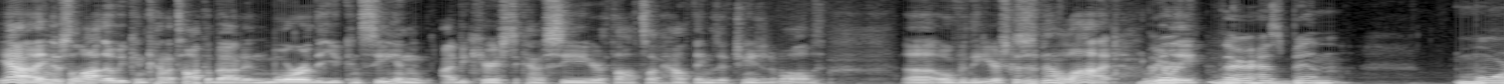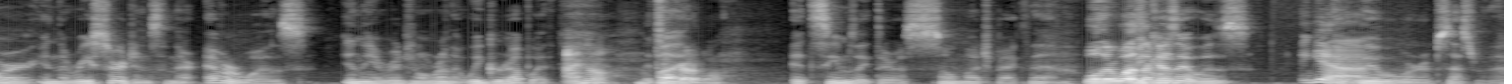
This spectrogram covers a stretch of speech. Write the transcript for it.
yeah, I think there's a lot that we can kind of talk about and more that you can see, and I'd be curious to kind of see your thoughts on how things have changed and evolved uh, over the years because there's been a lot, really. There, there has been more in the resurgence than there ever was in the original run that we grew up with. I know it's But- incredible. It seems like there was so much back then Well, there was because I mean, it was yeah. we were obsessed with it.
